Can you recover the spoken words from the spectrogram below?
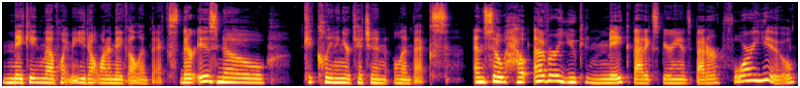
making the appointment you don't want to make Olympics. There is no cleaning your kitchen Olympics. And so, however you can make that experience better for you,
